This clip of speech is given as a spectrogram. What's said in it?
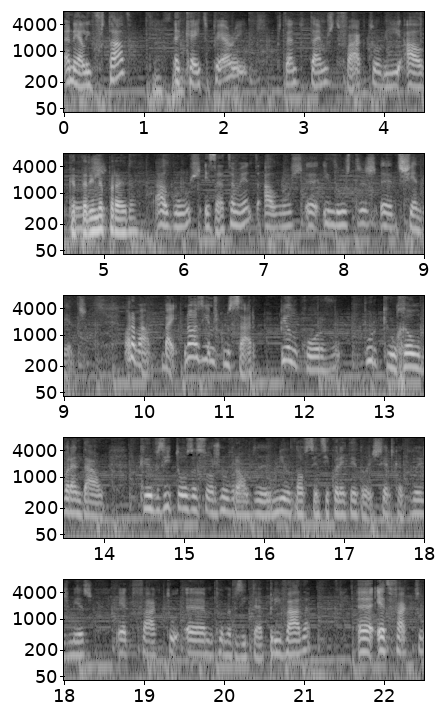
a Nelly Furtado, ah, a Kate Perry. Portanto, temos de facto ali alguns. Catarina Pereira. Alguns, exatamente, alguns uh, ilustres uh, descendentes. Ora bom, bem, nós íamos começar pelo Corvo, porque o Raul Brandão, que visitou os Açores no verão de 1942, cerca de dois meses, é de facto, foi uma visita privada, eh, é de facto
